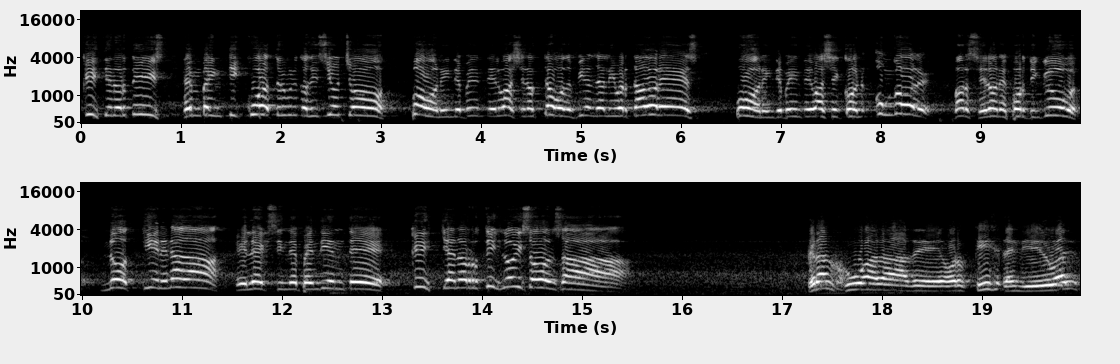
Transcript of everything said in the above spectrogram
Cristian Ortiz en 24 minutos 18 pone Independiente del Valle en octavo de final de la Libertadores. Pone Independiente Valle con un gol. Barcelona Sporting Club no tiene nada. El ex Independiente Cristian Ortiz lo hizo onza. Gran jugada de Ortiz, la individual.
